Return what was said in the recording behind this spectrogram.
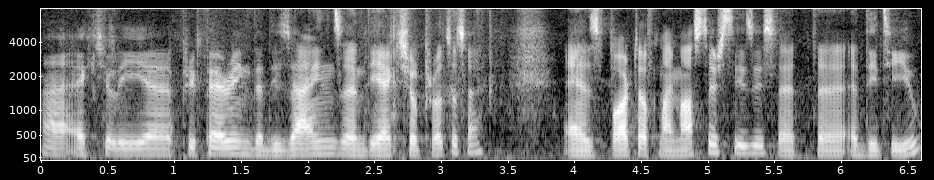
uh, actually uh, preparing the designs and the actual prototype as part of my master's thesis at, uh, at DTU.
